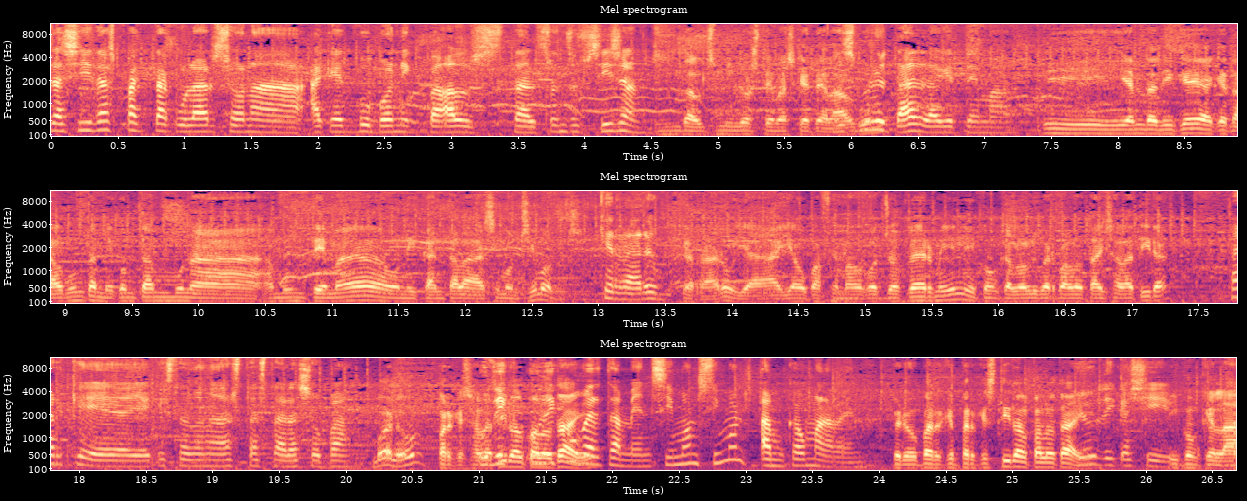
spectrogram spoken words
Doncs així d'espectacular sona aquest Bubonic Vals del Sons of Seasons. Un dels millors temes que té És l'àlbum. brutal, aquest tema. I hem de dir que aquest àlbum també compta amb, una, amb un tema on hi canta la Simon Simons. Que raro. Que raro, ja, ja ho va fer amb el Gods of Vermin i com que l'Oliver Balotai se la tira, Per què aquesta dona està a la sopa? bueno, perquè se la dic, tira el ho dic obertament. Simon Simons em cau malament. però perquè, perquè es tira el Balotai. Jo ho dic així. I com que la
